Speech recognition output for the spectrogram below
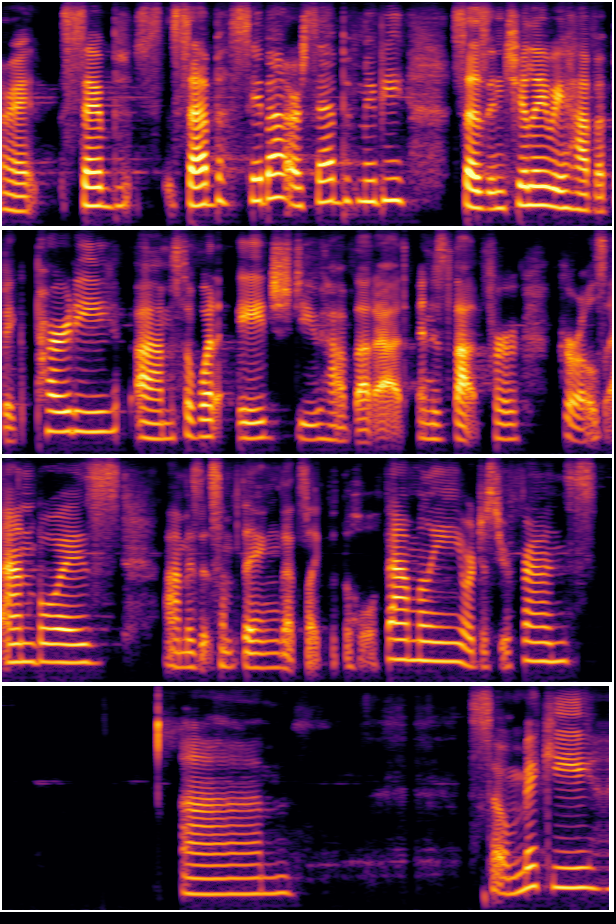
All right, Seb, Seb, Seba, or Seb maybe says in Chile we have a big party. Um, so, what age do you have that at? And is that for girls and boys? Um, is it something that's like with the whole family or just your friends? Um, so, Mickey,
